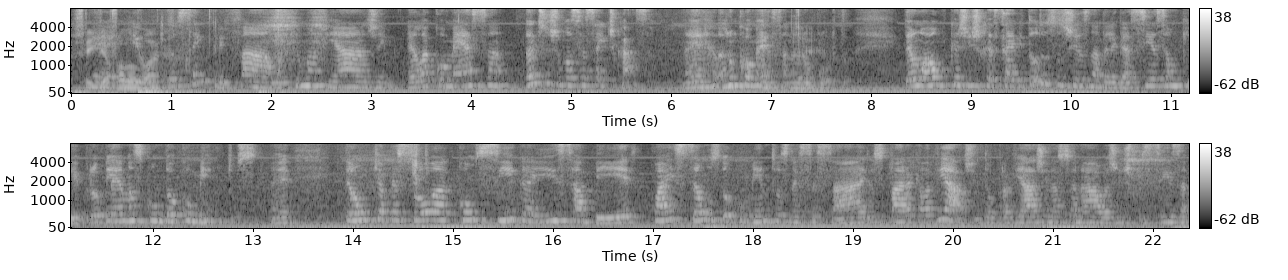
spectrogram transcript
Você é, já falou eu, várias. Eu sempre falo que uma viagem, ela começa antes de você sair de casa, né? Ela não começa no é. aeroporto. É. Então, algo que a gente recebe todos os dias na delegacia são o quê? Problemas com documentos, né? Então, que a pessoa consiga aí saber quais são os documentos necessários para aquela viagem. Então, para viagem nacional, a gente precisa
